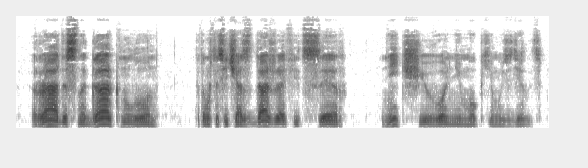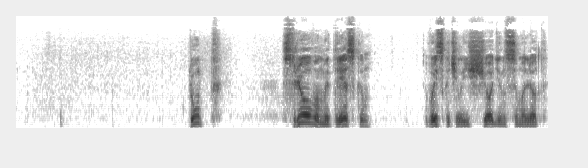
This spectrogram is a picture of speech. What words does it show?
— радостно гаркнул он потому что сейчас даже офицер ничего не мог ему сделать. Тут с ревом и треском выскочил еще один самолет,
